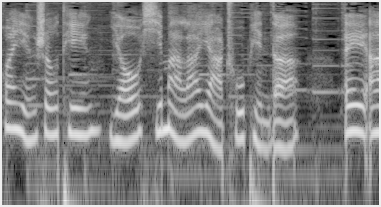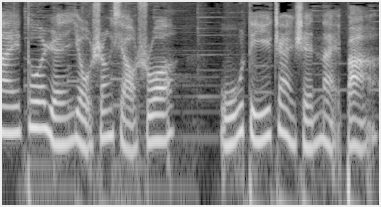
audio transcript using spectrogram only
欢迎收听由喜马拉雅出品的 AI 多人有声小说《无敌战神奶爸》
